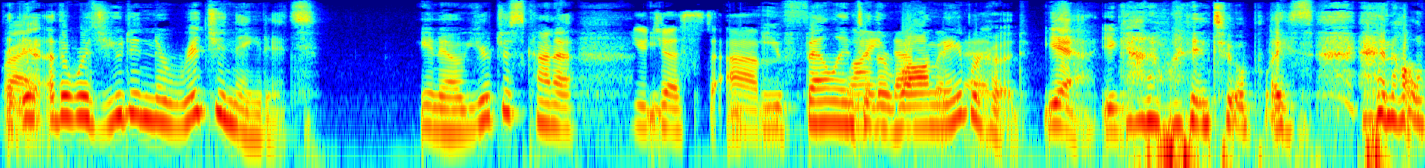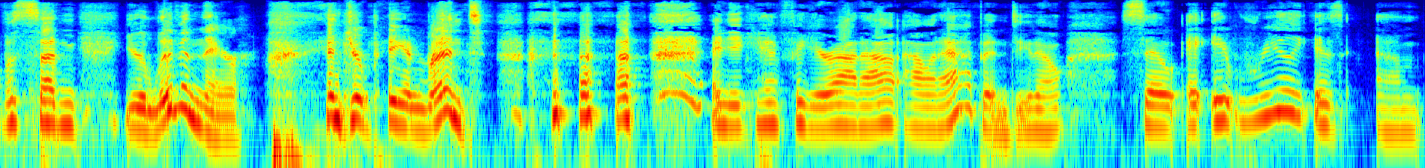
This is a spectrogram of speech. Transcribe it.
Right. In other words, you didn't originate it. You know, you're just kind of You just um, you fell into the wrong with it. neighborhood. Yeah, you kind of went into a place, and all of a sudden you're living there, and you're paying rent, and you can't figure out how, how it happened. You know, so it, it really is um,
